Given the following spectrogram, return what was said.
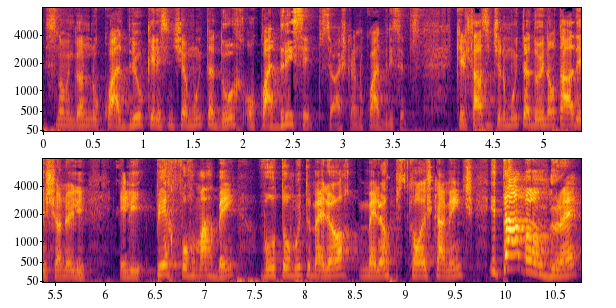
se não me engano, no quadril, que ele sentia muita dor, ou quadríceps, eu acho que era no quadríceps, que ele tava sentindo muita dor e não tava deixando ele, ele performar bem, voltou muito melhor, melhor psicologicamente, e tá amando, né?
